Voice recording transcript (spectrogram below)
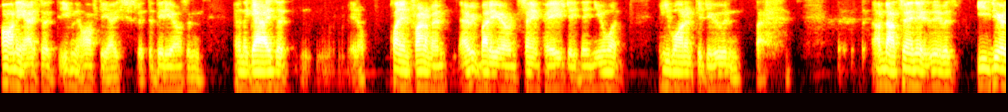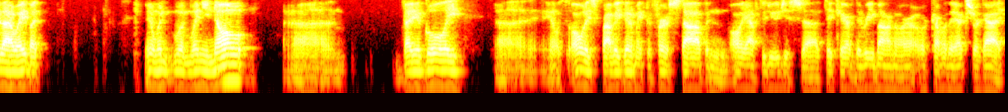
on the ice, but even off the ice with the videos and and the guys that you know play in front of him. Everybody are on the same page. They they knew what he wanted to do, and I'm not saying it, it was easier that way, but you know when when when you know uh, that your goalie uh, you know, it's always probably going to make the first stop, and all you have to do is just uh, take care of the rebound or, or cover the extra guy.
